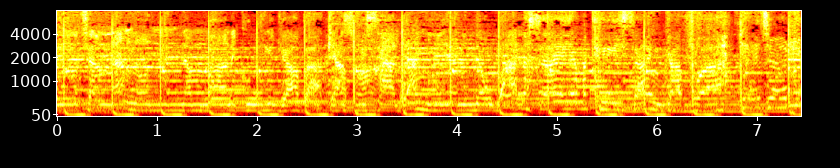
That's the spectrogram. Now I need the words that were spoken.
들렸잖아. 너는 나만의 꿈인가 봐. 단순히 사랑이 아닌 너와 나 사이야만 그 이상인가 봐. 계절이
